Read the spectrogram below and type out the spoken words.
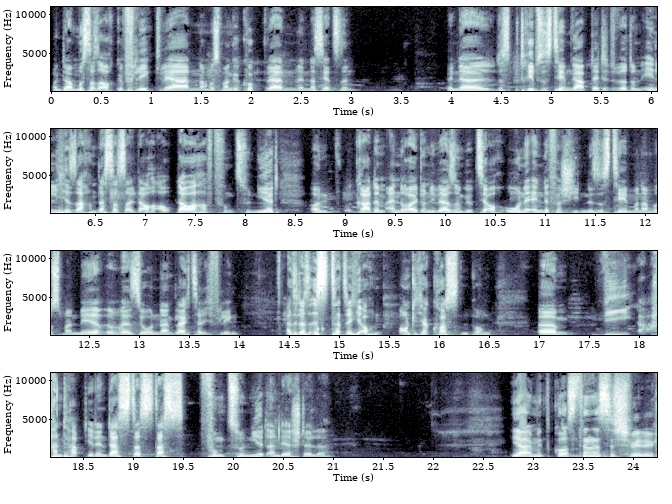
Und da muss das auch gepflegt werden, da muss man geguckt werden, wenn das jetzt ein wenn der, das Betriebssystem geupdatet wird und ähnliche Sachen, dass das halt auch au- dauerhaft funktioniert. Und gerade im Android-Universum gibt's ja auch ohne Ende verschiedene Systeme, da muss man mehrere Versionen dann gleichzeitig pflegen. Also das ist tatsächlich auch ein ordentlicher Kostenpunkt. Ähm, wie handhabt ihr denn das, dass das funktioniert an der Stelle? Ja, mit Kosten ist es schwierig.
